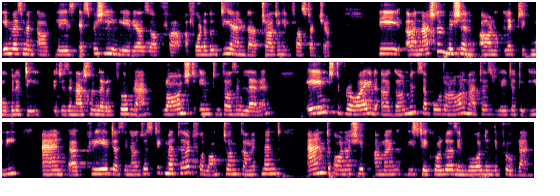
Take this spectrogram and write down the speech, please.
investment outlays, especially in the areas of uh, affordability and charging infrastructure. The uh, National Mission on Electric Mobility, which is a national level program, launched in 2011, aimed to provide uh, government support on all matters related to EV and uh, create a synergistic method for long-term commitment and ownership among the stakeholders involved in the program.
